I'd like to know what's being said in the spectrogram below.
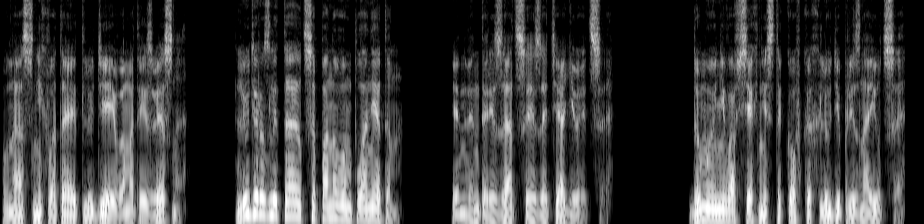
У нас не хватает людей, вам это известно?» «Люди разлетаются по новым планетам. Инвентаризация затягивается. Думаю, не во всех нестыковках люди признаются.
